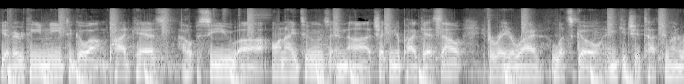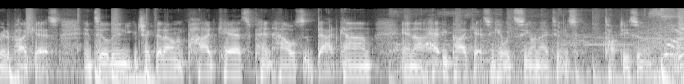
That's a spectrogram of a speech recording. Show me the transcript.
You have everything you need to go out and podcast. I hope to see you uh, on iTunes and uh, checking your podcasts out. If you're ready to ride, let's go and get you a top 200 rated podcast. Until then, you can check that out on podcastpenthouse.com and uh, happy podcasting. Can't wait to see you on iTunes. Talk to you soon. We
